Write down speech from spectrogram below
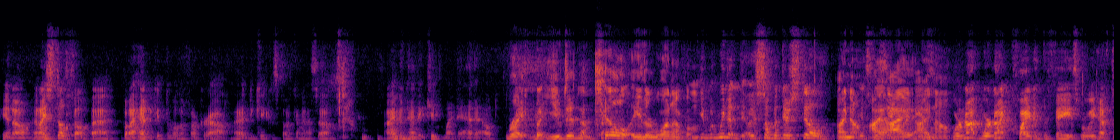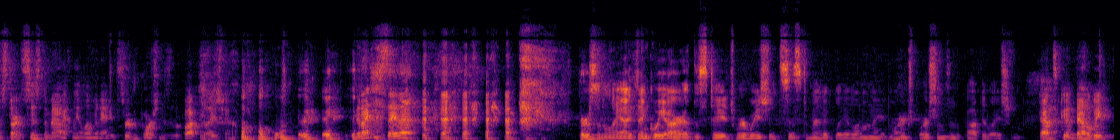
you know, and I still felt bad, but I had to get the motherfucker out. I had to kick his fucking ass out. I even had to kick my dad out. Right, but you didn't kill either one of them. Yeah, but we didn't. So, but there's still I know. I I. I know. We're not we're not quite at the phase where we have to start systematically eliminating certain portions of the population. Did I just say that? Personally, I think we are at the stage where we should systematically eliminate large portions of the population. That's good. That'll be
